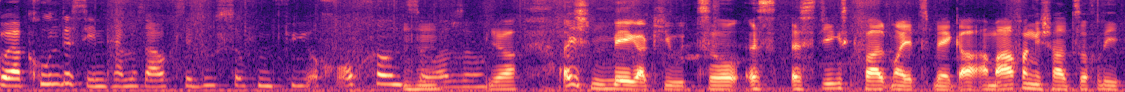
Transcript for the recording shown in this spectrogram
erkunden sind, haben wir es auch gesehen, draussen auf dem Feuer kochen und so. Mhm. Also, Ja, es ist mega cute. So, es, es Ding gefällt mir jetzt mega. Am Anfang ist halt so ein bisschen,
